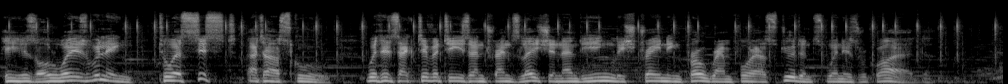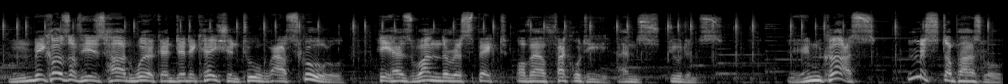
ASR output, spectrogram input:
he is always willing to assist at our school with its activities and translation and the English training program for our students when is required. Because of his hard work and dedication to our school, he has won the respect of our faculty and students. In class, Mr. Paslow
